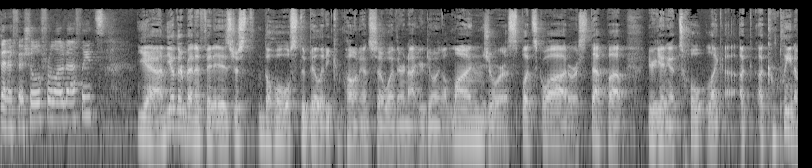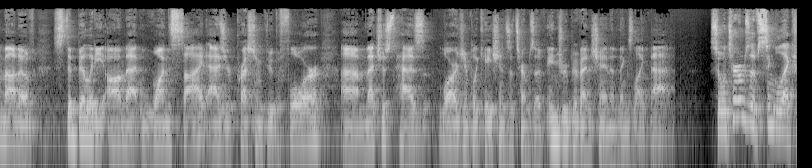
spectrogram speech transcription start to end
beneficial for a lot of athletes. Yeah, and the other benefit is just the whole stability component. So whether or not you're doing a lunge or a split squat or a step up, you're getting a to- like a, a complete amount of stability on that one side as you're pressing through the floor. Um, that just has large implications in terms of injury prevention and things like that. So, in terms of single ex-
